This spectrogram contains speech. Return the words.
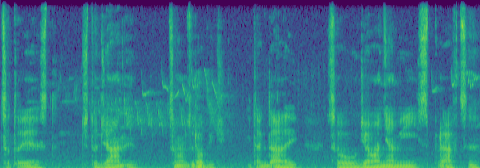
co to jest, czy to dziany, co mam zrobić i tak dalej są działaniami sprawcy,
